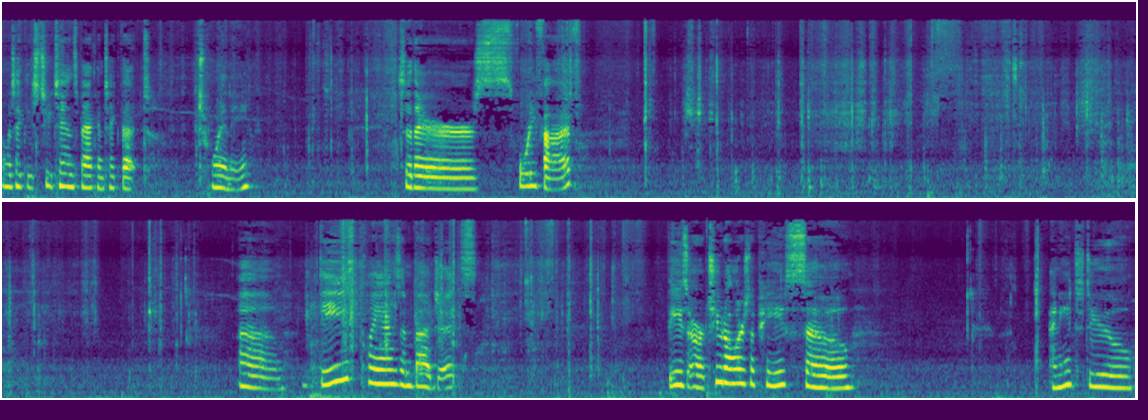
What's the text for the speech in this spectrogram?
I'm going to take these two tens back and take that 20. So there's 45. Um, these and budgets, these are $2 a piece, so I need to do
